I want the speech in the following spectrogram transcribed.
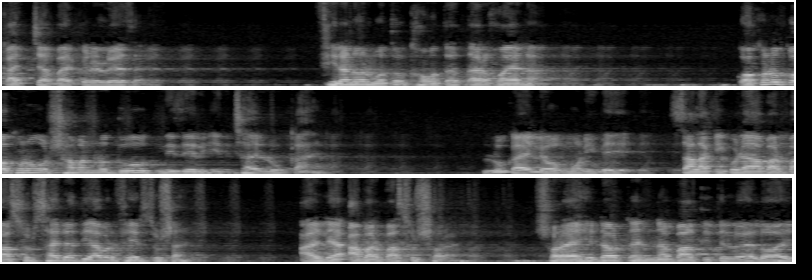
কাচ্চা বাইর করে লয়ে যায়। ফিরানোর মতো ক্ষমতা তার হয় না। কখনো কখনো সামান্য দুধ নিজের ইচ্ছায় লুকায়। লুকাইলেও মনিবে চালাকি করে আবার বাসুর সাইডা দিয়ে আবার ফের চুষায়। আইলে আবার বাসুর সরায়। সরায় হেডাও টাইন না, বালতিতে লয়ে লয়।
